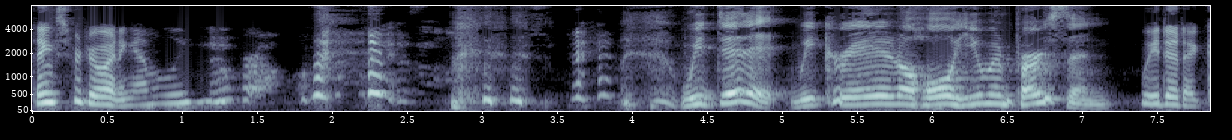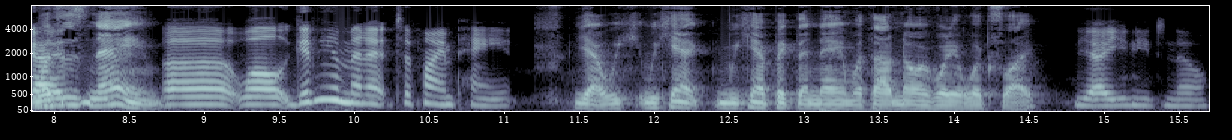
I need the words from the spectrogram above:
Thanks for joining, Emily. No problem. we did it. We created a whole human person. We did it, guys. What's his name? Uh, well, give me a minute to find paint. yeah, we we can't we can't pick the name without knowing what he looks like. Yeah, you need to know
